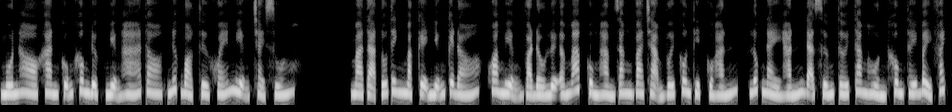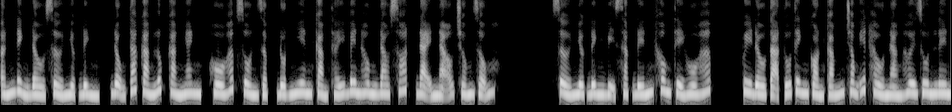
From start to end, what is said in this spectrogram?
Muốn ho khan cũng không được miệng há to, nước bọt từ khóe miệng chảy xuống. Mà tạ tố tinh mặc kệ những cái đó, khoang miệng và đầu lưỡi ấm áp cùng hàm răng va chạm với côn thịt của hắn, lúc này hắn đã sướng tới tam hồn không thấy bảy phách ấn đỉnh đầu sở nhược đỉnh, động tác càng lúc càng nhanh, hô hấp dồn dập đột nhiên cảm thấy bên hông đau xót, đại não trống rỗng. Sở nhược đình bị sặc đến không thể hô hấp, quy đầu tạ tố tinh còn cắm trong yết hầu nàng hơi run lên,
